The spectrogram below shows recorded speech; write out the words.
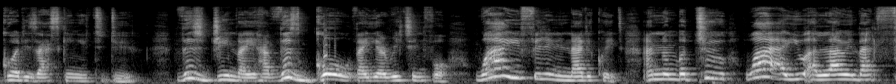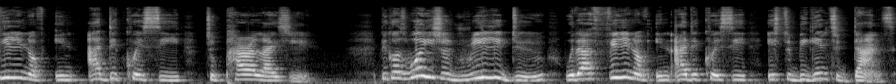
god is asking you to do? This dream that you have this goal that you're reaching for why are you feeling inadequate? And number two why are you allowing that feeling of inadequacy to paralyze you because what you should really do with that feeling of inadequacy is to begin to dance,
